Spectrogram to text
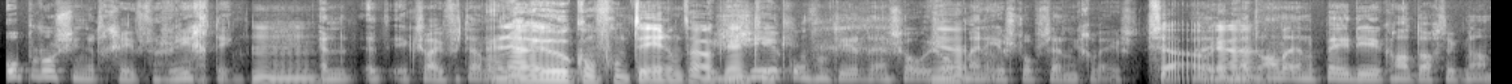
oplossing, het geeft richting. Mhm. En het, ik zou je vertellen... En nou, heel confronterend ook, denk zeer ik. confronterend. En zo is Ja. ook mijn eerste opstelling geweest. Zo, Eh, ja. Met alle NLP die ik had, dacht ik, nou...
